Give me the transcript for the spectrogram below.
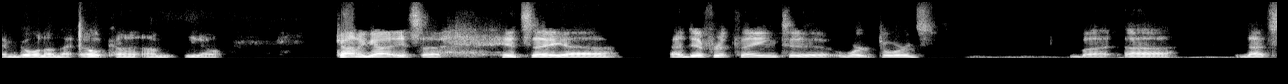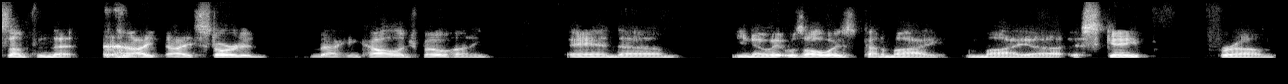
am going on the elk hunt. I'm, you know, kind of got it's a it's a uh, a different thing to work towards, but uh, that's something that I I started back in college bow hunting, and um, you know it was always kind of my my uh, escape from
